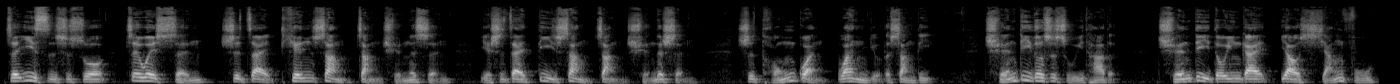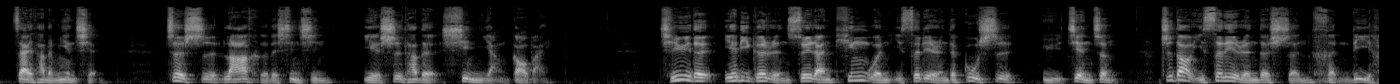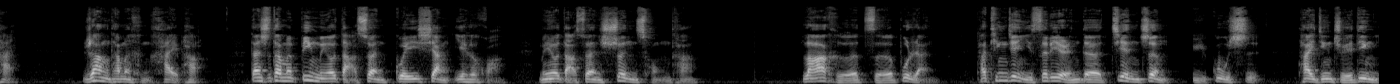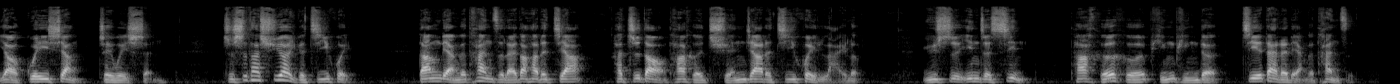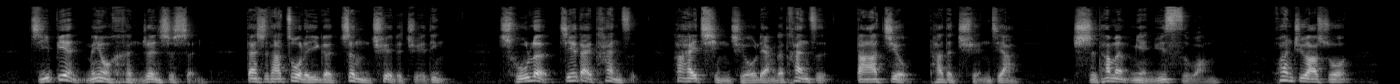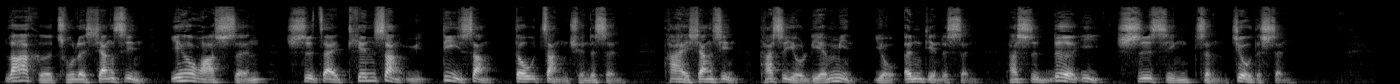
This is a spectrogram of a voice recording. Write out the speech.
这意思是说，这位神是在天上掌权的神，也是在地上掌权的神，是统管万有的上帝，全地都是属于他的，全地都应该要降服在他的面前。这是拉合的信心，也是他的信仰告白。其余的耶利哥人虽然听闻以色列人的故事与见证。知道以色列人的神很厉害，让他们很害怕，但是他们并没有打算归向耶和华，没有打算顺从他。拉合则不然。他听见以色列人的见证与故事，他已经决定要归向这位神，只是他需要一个机会。当两个探子来到他的家，他知道他和全家的机会来了，于是因着信，他和和平平的接待了两个探子，即便没有很认识神，但是他做了一个正确的决定。除了接待探子，他还请求两个探子搭救他的全家。使他们免于死亡。换句话说，拉合除了相信耶和华神是在天上与地上都掌权的神，他还相信他是有怜悯、有恩典的神，他是乐意施行拯救的神。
